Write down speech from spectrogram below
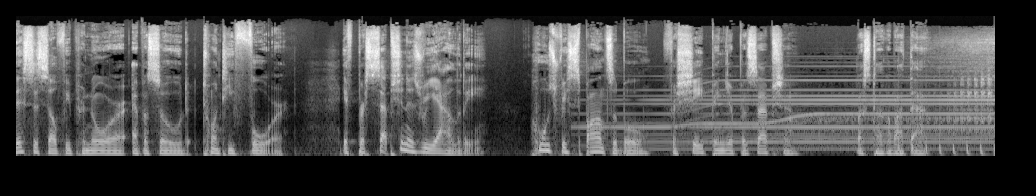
This is Selfiepreneur episode 24. If perception is reality, who's responsible for shaping your perception? Let's talk about that.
